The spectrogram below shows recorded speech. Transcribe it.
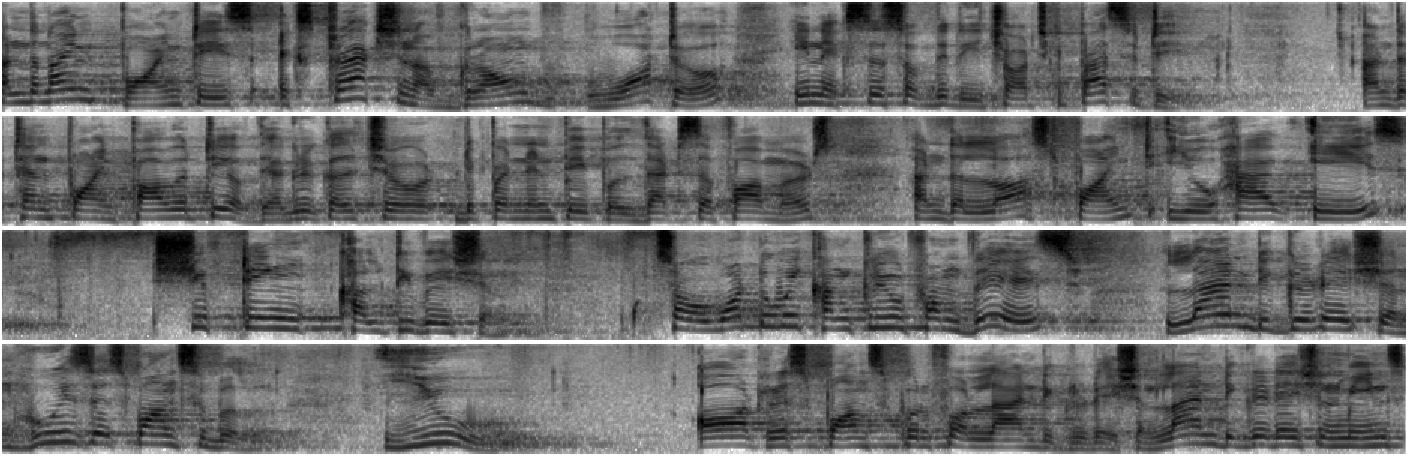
And the ninth point is extraction of groundwater in excess of the recharge capacity and the 10th point poverty of the agriculture dependent people that's the farmers and the last point you have is shifting cultivation so what do we conclude from this? Land degradation who is responsible? You are responsible for land degradation. Land degradation means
